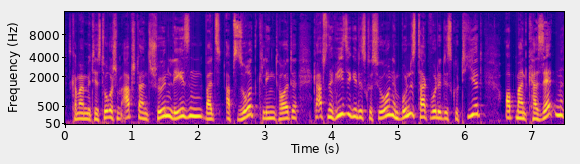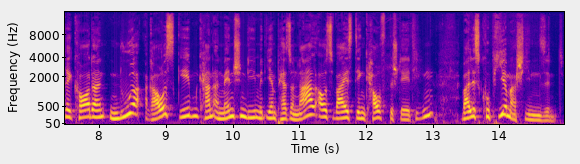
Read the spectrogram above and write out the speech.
das kann man mit historischem Abstand schön lesen, weil es absurd klingt heute, gab es eine riesige Diskussion. Im Bundestag wurde diskutiert, ob man Kassettenrekorder nur rausgeben kann an Menschen, die mit ihrem Personalausweis den Kauf bestätigen, weil es Kopiermaschinen sind.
